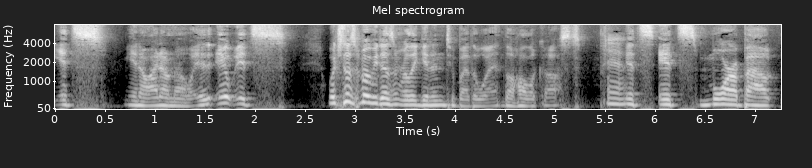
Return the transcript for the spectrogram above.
it's you know I don't know. It, it, it's which this movie doesn't really get into. By the way, the Holocaust. Yeah. It's it's more about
